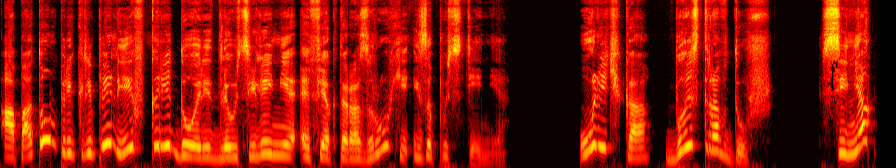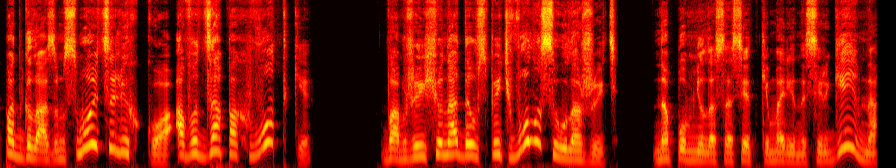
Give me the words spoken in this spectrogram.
А потом прикрепили их в коридоре для усиления эффекта разрухи и запустения. Улечка, быстро в душ. Синяк под глазом смоется легко, а вот запах водки... Вам же еще надо успеть волосы уложить, напомнила соседке Марина Сергеевна,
